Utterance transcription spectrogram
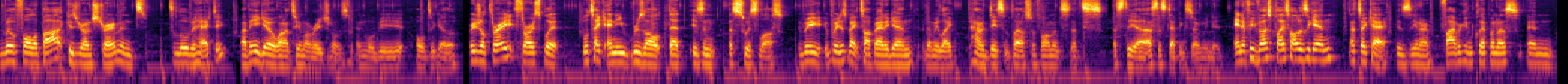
will fall apart because you're on stream and it's a little bit hectic. I think you get one or two more regionals and we'll be all together. Regional three, throw split. We'll take any result that isn't a Swiss loss. If we if we just make top eight again, and then we like have a decent playoffs performance. That's that's the uh, that's the stepping stone we need. And if we verse placeholders again, that's okay because you know Fiber can clip on us and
